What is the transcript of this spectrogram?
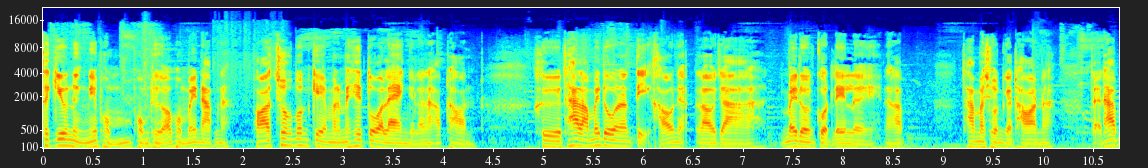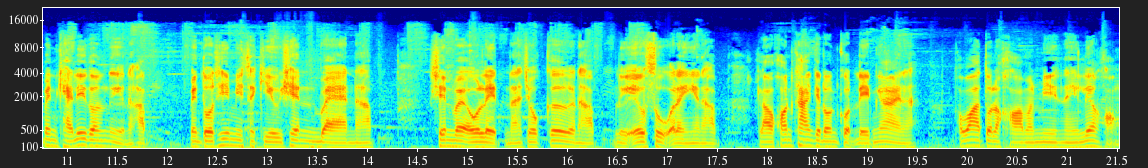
สกิลหนึ่งนี่ผมผมถือว่าผมไม่นับนะ เพราะช่วงต้นเกมมันไม่ใช่ตัวแรงอยู่แล้วนะครับทอน คือถ้าเราไม่โดนอันติเขาเนี่ย เราจะไม่โดนกดเลนเลยนะครับ ถ้ามาชนกับทอนนะ แต่ถ้าเป็นแครี่ตัวอื่นนะครับ เป็นตัวที่มีสกิลเช่นแวนนะครับ เช่นไวโอเลตนะโจ๊กเกอร์นะครับ หรือเอลสูอะไรเงี้ยนะครับ เราค่อนข้างจะโดนกดเลนง่ายนะ เพราะว่าตัวละครมันมีในเรื่องของ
